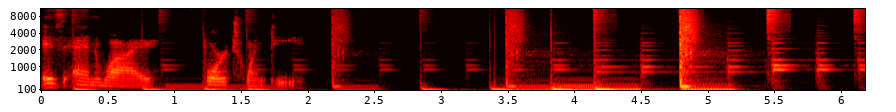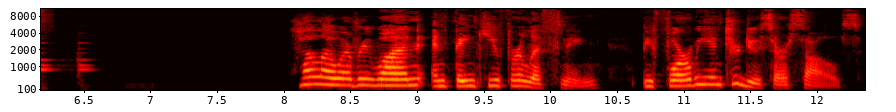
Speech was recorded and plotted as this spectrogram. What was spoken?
is NY 420. Hello, everyone, and thank you for listening. Before we introduce ourselves,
